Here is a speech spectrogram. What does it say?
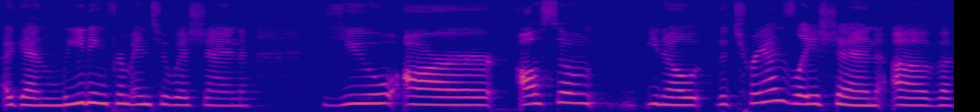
again, leading from intuition, you are also, you know, the translation of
